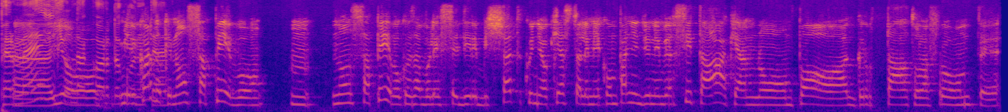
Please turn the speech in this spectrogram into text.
per me eh, io sono d'accordo mi con ricordo te. che non sapevo mm, non sapevo cosa volesse dire Bichette, quindi ho chiesto alle mie compagne di università che hanno un po' aggrottato la fronte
